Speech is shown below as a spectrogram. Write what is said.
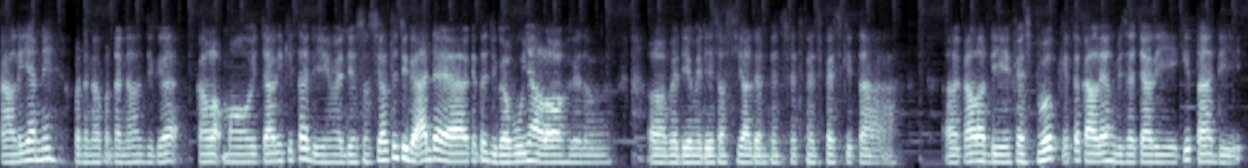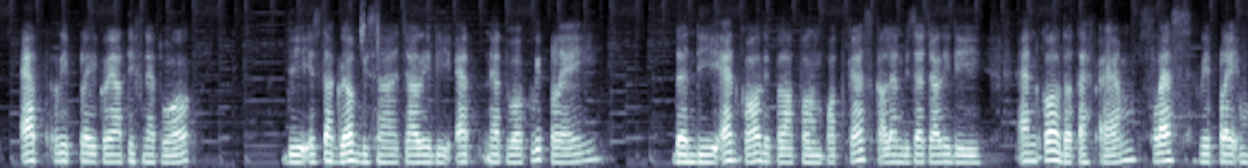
kalian nih pendengar-pendengar juga kalau mau cari kita di media sosial tuh juga ada ya kita juga punya loh gitu eh, media-media sosial dan fanspage kita. Eh, kalau di Facebook itu kalian bisa cari kita di @replaycreative_network di Instagram bisa cari di @networkreplay dan di Anchor di platform podcast kalian bisa cari di anchor.fm slash replay 4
